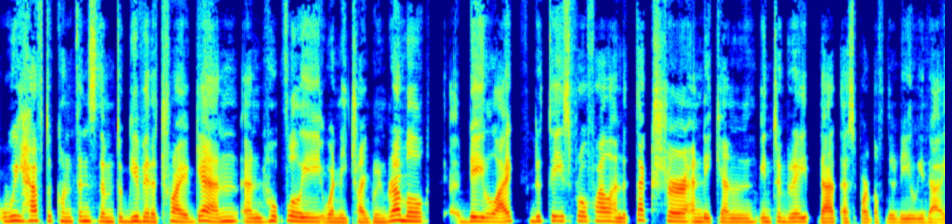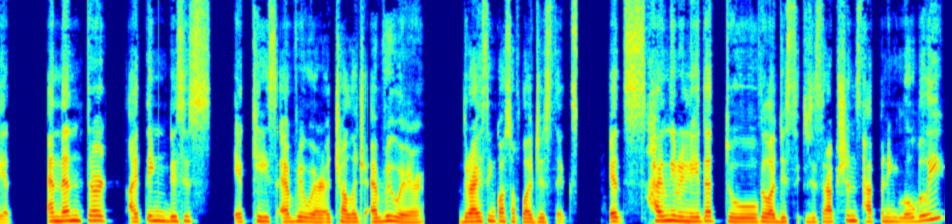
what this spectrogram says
We have to convince them to give it a try again. And hopefully, when they try Green Rebel, they like the taste profile and the texture and they can integrate that as part of their daily diet. And then third, I think this is a case everywhere, a challenge everywhere, the rising cost of logistics. It's highly related to the logistics disruptions happening globally.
